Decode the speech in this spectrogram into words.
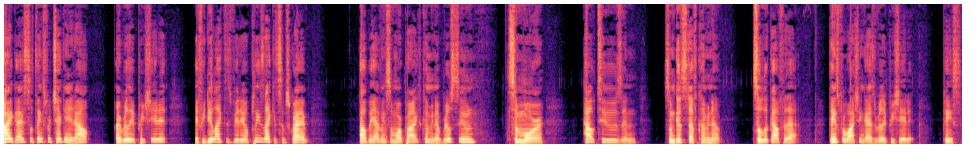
Alright guys, so thanks for checking it out. I really appreciate it. If you do like this video, please like and subscribe. I'll be having some more products coming up real soon. Some more how-tos and some good stuff coming up. So look out for that. Thanks for watching, guys. Really appreciate it. Peace.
